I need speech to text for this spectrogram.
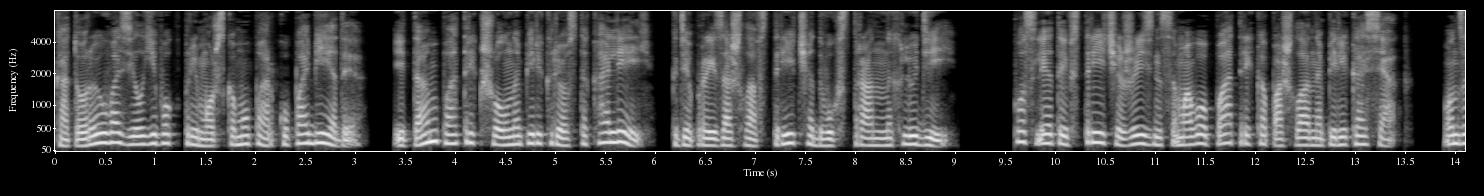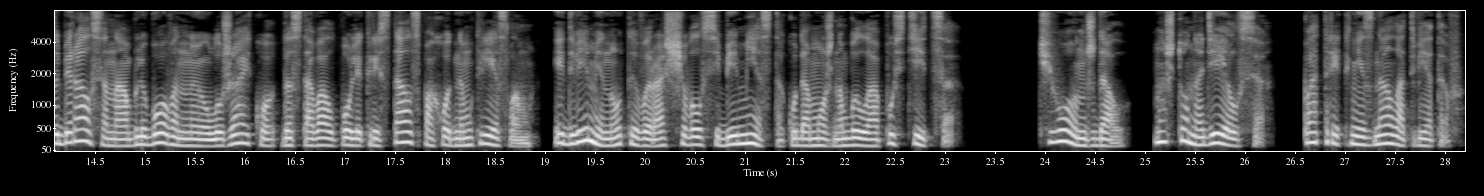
который увозил его к Приморскому парку Победы. И там Патрик шел на перекресток аллей, где произошла встреча двух странных людей. После этой встречи жизнь самого Патрика пошла наперекосяк. Он забирался на облюбованную лужайку, доставал поликристалл с походным креслом и две минуты выращивал себе место, куда можно было опуститься. Чего он ждал? На что надеялся? Патрик не знал ответов.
